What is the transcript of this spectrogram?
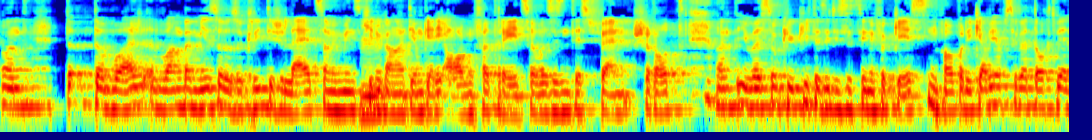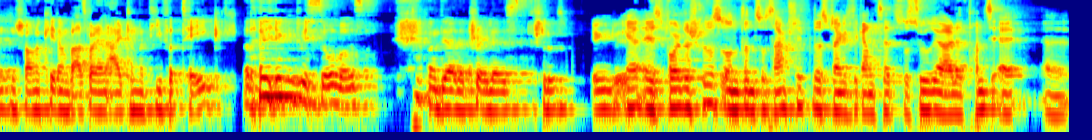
Und da, da war, waren bei mir so, so kritische Leute, sind mit mir ins Kino Mhm. gegangen und die haben gleich die Augen verdreht, so, was ist denn das für ein Schrott? Und ich war so glücklich, dass ich diese Szene vergessen habe, und ich glaube, ich habe sogar gedacht während dem Schauen, okay, dann war es mal ein alternativer Take oder irgendwie sowas. Und ja, der Trailer ist der Schluss. Irgendwie. ja, ist voll der Schluss und dann so zusammengeschnitten, dass du eigentlich die ganze Zeit so surreale Tanzelemente äh,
